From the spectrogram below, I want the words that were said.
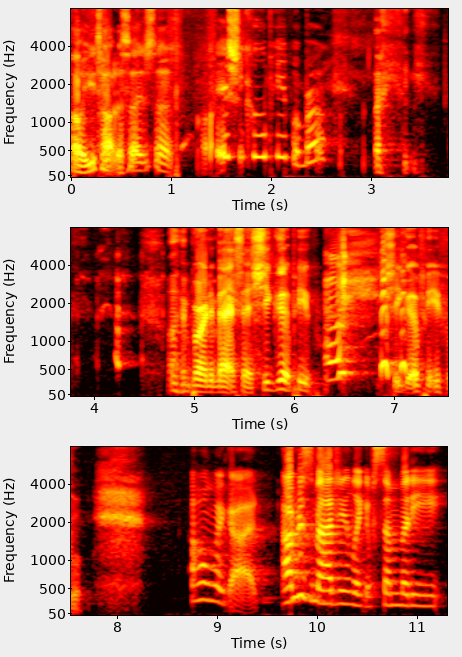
oh, you talk to such and such. Oh, yeah, she cool people, bro. oh, Bernie Mac says she good people. She good people. Oh my god. I'm just imagining like if somebody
